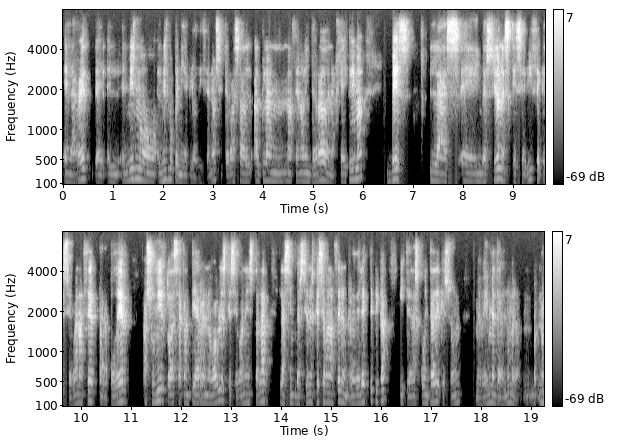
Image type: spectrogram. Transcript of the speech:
en la red, el, mismo, el mismo PENIEC lo dice, ¿no? Si te vas al, Plan Nacional Integrado de Energía y Clima, ves las eh, inversiones que se dice que se van a hacer para poder asumir toda esa cantidad de renovables que se van a instalar, las inversiones que se van a hacer en red eléctrica y te das cuenta de que son me voy a inventar el número, no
